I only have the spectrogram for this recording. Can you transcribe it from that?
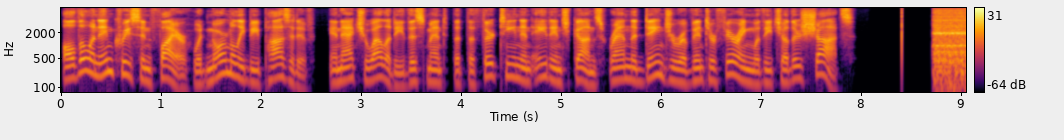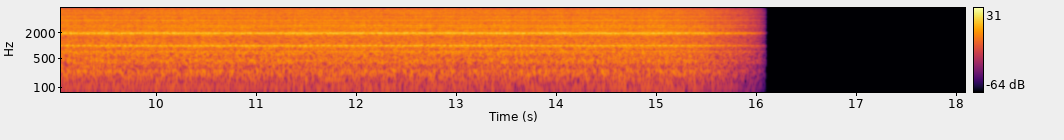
Although an increase in fire would normally be positive, in actuality this meant that the 13 and 8 inch guns ran the danger of interfering with each other's shots.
